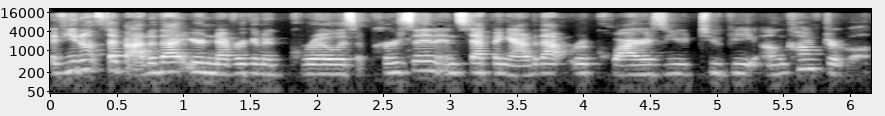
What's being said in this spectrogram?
If you don't step out of that, you're never going to grow as a person. And stepping out of that requires you to be uncomfortable.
